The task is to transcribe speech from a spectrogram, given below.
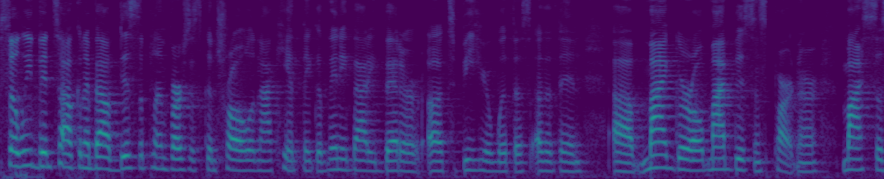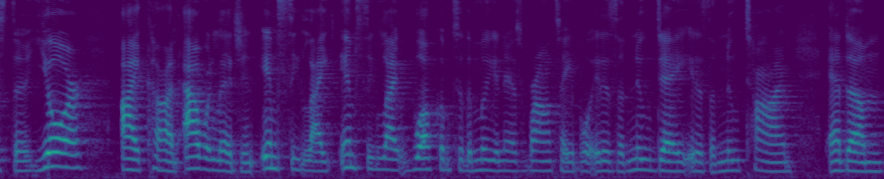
So, we've been talking about discipline versus control, and I can't think of anybody better uh, to be here with us other than uh, my girl, my business partner, my sister, your icon, our legend, MC Lyte. MC Lyte, welcome to the Millionaires Roundtable. It is a new day, it is a new time. And um,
